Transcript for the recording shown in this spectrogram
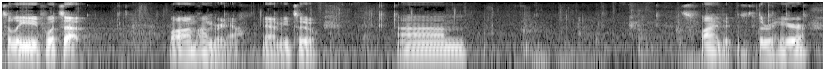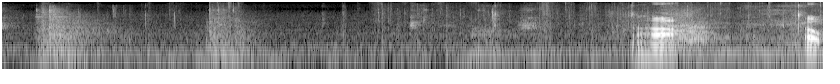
To leave, what's up? Well, I'm hungry now. Yeah, me too. Um, let's find it. Is it through here? Aha. Oh.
